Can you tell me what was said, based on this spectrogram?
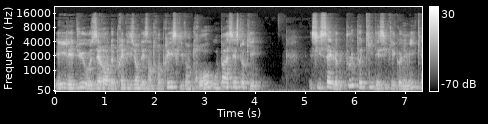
et il est dû aux erreurs de prévision des entreprises qui vont trop ou pas assez stocker. Si c'est le plus petit des cycles économiques,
